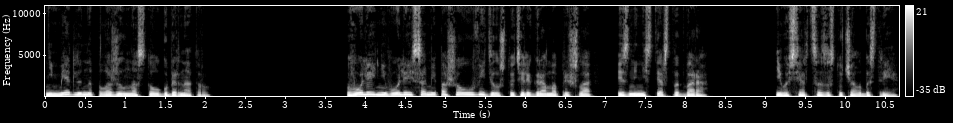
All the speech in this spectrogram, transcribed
немедленно положил на стол губернатору. Волей-неволей сами Пашо увидел, что телеграмма пришла из Министерства двора. Его сердце застучало быстрее.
